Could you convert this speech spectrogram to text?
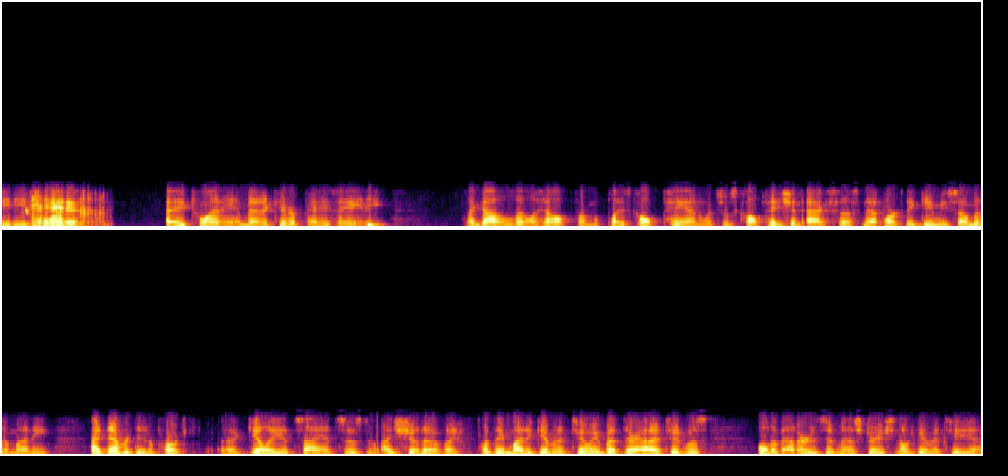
Eighty twenty. Pay twenty, and Medicare pays eighty. I got a little help from a place called PAN, which was called Patient Access Network. They gave me some of the money. I never did approach uh, Gilead Sciences. I should have. I, they might have given it to me, but their attitude was, "Well, the Veterans Administration will give it to you,"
